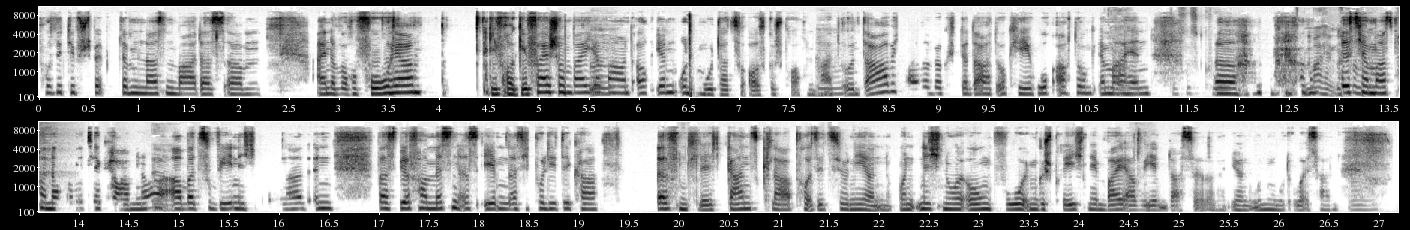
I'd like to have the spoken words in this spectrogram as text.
positiv stimmen lassen, war, dass ähm, eine Woche vorher die Frau Giffey schon bei ihr Mhm. war und auch ihren Unmut dazu ausgesprochen hat. Mhm. Und da habe ich also wirklich gedacht, okay, Hochachtung immerhin, Das ist cool. äh, Immerhin. ein bisschen was von der Politik haben, ne? Ja. aber zu wenig. Ne? In, was wir vermissen, ist eben, dass die Politiker öffentlich ganz klar positionieren und nicht nur irgendwo im Gespräch nebenbei erwähnen, dass sie ihren Unmut äußern. Mhm.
